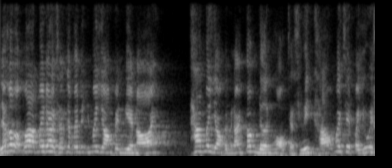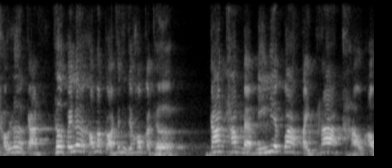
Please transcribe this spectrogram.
แล้วก็บอกว่าไม่ได้ฉันจะไม่ไม่ยอมเป็นเมียน้อย ถ้าไม่ยอมเป็นเมียน้อยต้องเดินออกจากชีวิตเขาไม่ใช่ไปยุให้เขาเลิกกัน เธอไปเลิกเขามาก่อนฉันถึงจะคบกับเธอ การทำแบบนี้เรียกว่าไปพรากเขาเอา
